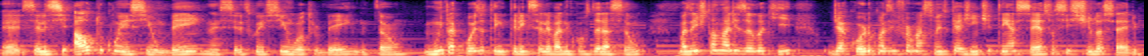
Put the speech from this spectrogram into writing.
é, se eles se autoconheciam bem, né, se eles conheciam o outro bem. Então, muita coisa tem, teria que ser levada em consideração, mas a gente está analisando aqui de acordo com as informações que a gente tem acesso assistindo a série.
